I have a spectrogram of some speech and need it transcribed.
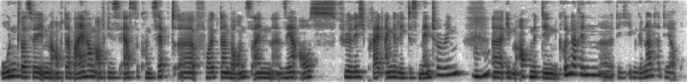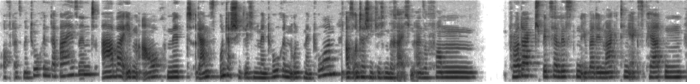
Und was wir eben auch dabei haben, auf dieses erste Konzept äh, folgt dann bei uns ein sehr ausführlich, breit angelegtes Mentoring, mhm. äh, eben auch mit den Gründerinnen, äh, die ich eben genannt habe, die auch oft als Mentorin dabei sind, aber eben auch mit ganz unterschiedlichen Mentorinnen und Mentoren aus unterschiedlichen Bereichen. Also vom Product-Spezialisten über den Marketing-Experten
